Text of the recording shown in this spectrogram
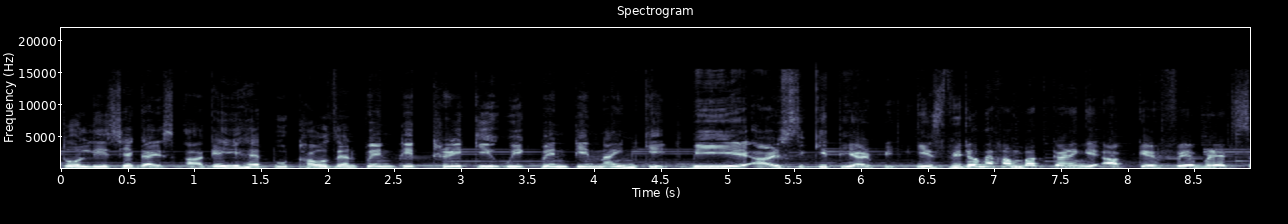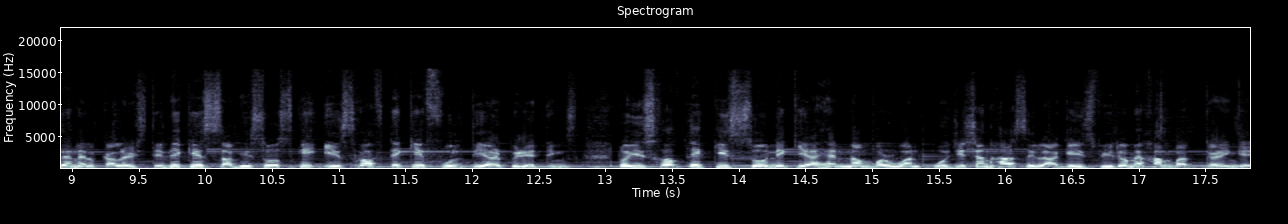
तो लीजिए गाइस आ गई है 2023 की वीक 29 की बी ए आर सी की टीआरपी इस वीडियो में हम बात करेंगे आपके फेवरेट चैनल कलर्स टीवी के सभी शोज़ की, इस हफ़्ते की फुल टीआरपी रेटिंग्स तो इस हफ़्ते किस शो ने किया है नंबर वन पोजीशन हासिल। आगे इस वीडियो में हम बात करेंगे।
